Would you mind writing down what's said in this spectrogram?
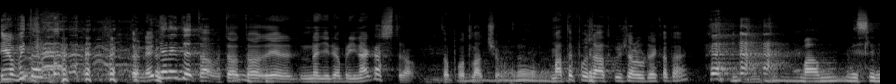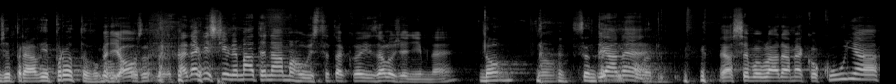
Jo, vy to, to nedělejte, to, to, to je, není dobrý na gastro, to potlačovat. Máte v pořádku žaludek a tak? Mám, myslím, že právě proto. Mám Jo, pořád- ale tak vy s tím nemáte námahu, vy jste takový založením, ne? No, no. jsem tak Já ne. Já se ovládám jako kůň a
